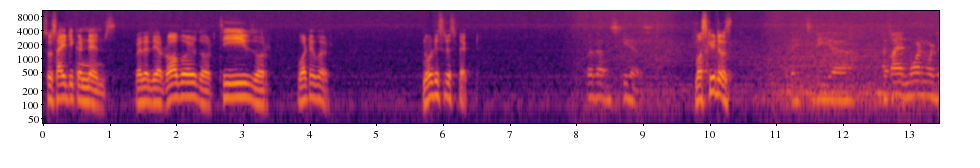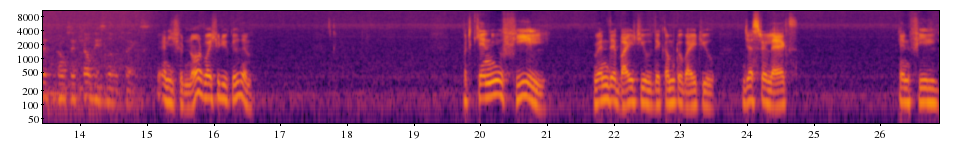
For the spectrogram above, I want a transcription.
society condemns, whether they are robbers or thieves or whatever. No disrespect. What about mosquitoes? Mosquitoes. They to be. Uh, I find it more and more difficult to kill these little things. And you should not. Why should you kill them? But can you feel when they bite you, they come to bite you, just relax and feel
